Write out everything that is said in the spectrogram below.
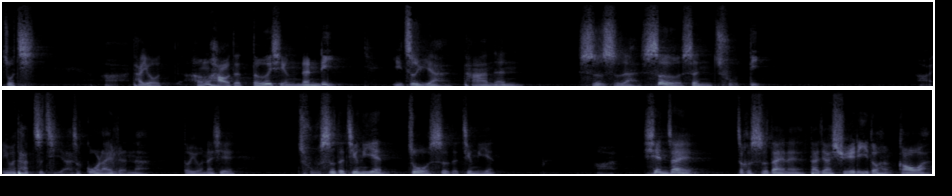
做起，啊，他有很好的德行能力，以至于啊他能时时啊设身处地，啊，因为他自己啊是过来人呢，都有那些。处事的经验，做事的经验，啊，现在这个时代呢，大家学历都很高啊，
